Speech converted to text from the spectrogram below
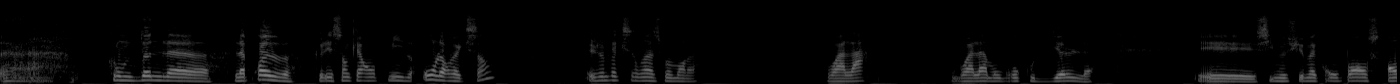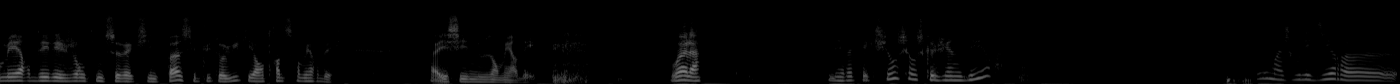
Euh, qu'on me donne la, preuve que les 140 000 ont leur vaccin, et je me vaccinerai à ce moment-là. Voilà. Voilà mon gros coup de gueule. Et si M. Macron pense emmerder les gens qui ne se vaccinent pas, c'est plutôt lui qui est en train de s'emmerder. À essayer de nous emmerder. voilà. Des réflexions sur ce que je viens de dire? Oui, moi je voulais dire, euh,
